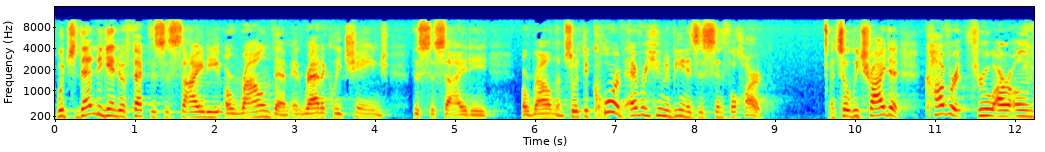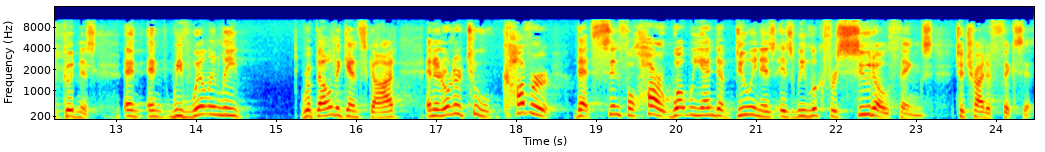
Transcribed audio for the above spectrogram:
which then began to affect the society around them and radically change the society around them. So at the core of every human being is this sinful heart. And so we try to cover it through our own goodness. And, and we've willingly rebelled against God. And in order to cover that sinful heart, what we end up doing is, is we look for pseudo things to try to fix it.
